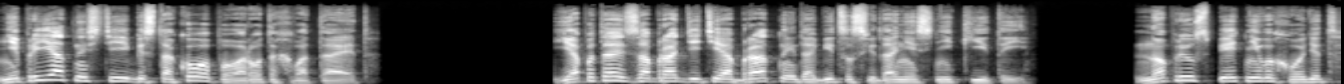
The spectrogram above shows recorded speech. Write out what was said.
Неприятностей и без такого поворота хватает. Я пытаюсь забрать детей обратно и добиться свидания с Никитой. Но преуспеть не выходит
